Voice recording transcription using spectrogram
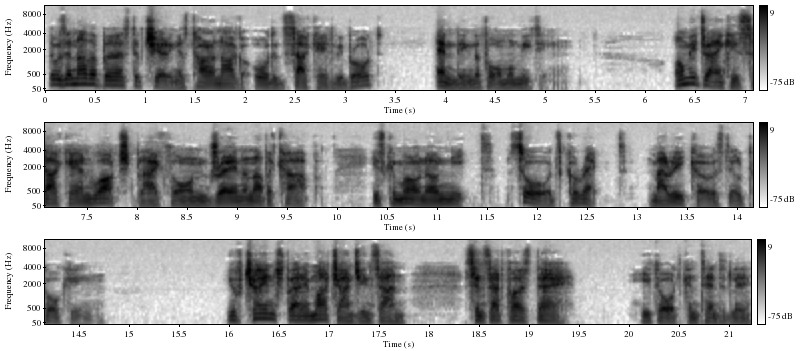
There was another burst of cheering as Toranaga ordered sake to be brought, ending the formal meeting. Omi drank his sake and watched Blackthorne drain another cup, his kimono neat, swords correct, Mariko still talking. "'You've changed very much, Anjin-san, since that first day,' he thought contentedly.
